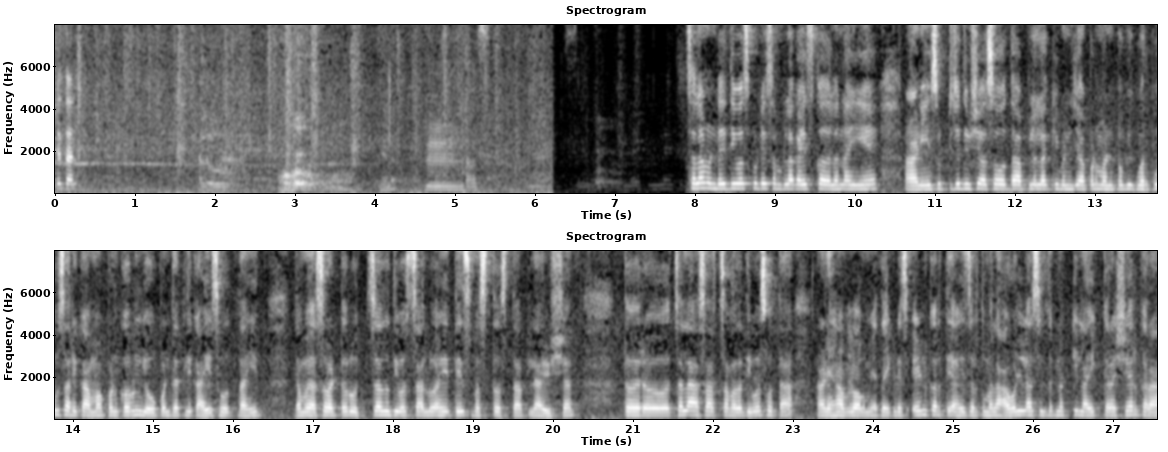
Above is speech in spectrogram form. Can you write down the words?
चेतन. हॅलो. चला मंडळी दिवस कुठे संपला काहीच कळलं नाही आहे आणि सुट्टीच्या दिवशी असं होतं आपल्याला की म्हणजे आपण म्हणतो की भरपूर सारे कामं आपण करून घेऊ पण त्यातली काहीच होत नाहीत. त्यामुळे असं वाटतं रोजचा जो दिवस चालू आहे तेच मस्त असतं आपल्या आयुष्यात. तर चला असा आजचा माझा दिवस होता. आणि हा व्लॉग मी आता इकडेच एंड करते आहे. जर तुम्हाला आवडला असेल तर नक्की लाईक करा शेअर करा.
